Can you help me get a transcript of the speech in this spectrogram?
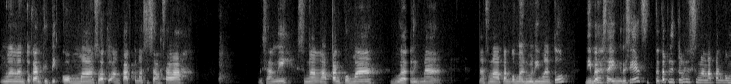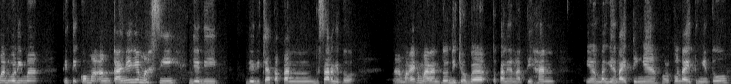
menentukan titik koma suatu angka itu masih salah-salah. Misalnya nih 98,25. Nah, 98,25 tuh di bahasa Inggrisnya tetap ditulis 98,25 titik koma angkanya masih jadi jadi catatan besar gitu. Nah, makanya kemarin tuh dicoba tuh kalian latihan yang bagian writingnya. Walaupun writing itu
